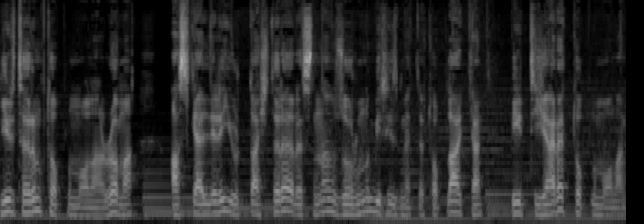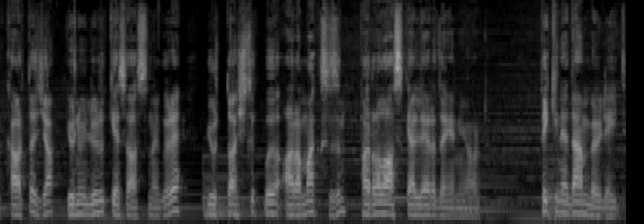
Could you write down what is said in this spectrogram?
Bir tarım toplumu olan Roma, askerleri yurttaşları arasından zorunlu bir hizmette toplarken bir ticaret toplumu olan Kartaca, gönüllülük esasına göre yurttaşlık bağı aramaksızın paralı askerlere dayanıyordu. Peki neden böyleydi?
